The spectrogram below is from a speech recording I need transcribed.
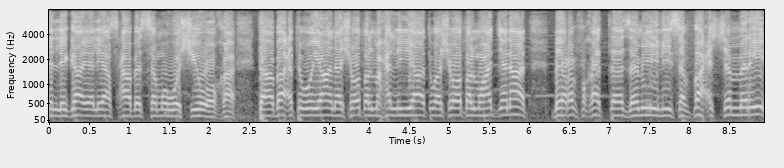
اللقاية لأصحاب السمو والشيوخ. تابعت ويانا شوط المحليات وشوط المهجنات برفقة زميلي سفاح الشمري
